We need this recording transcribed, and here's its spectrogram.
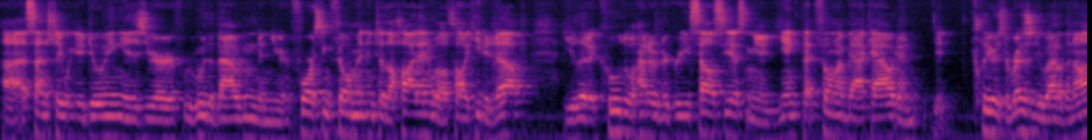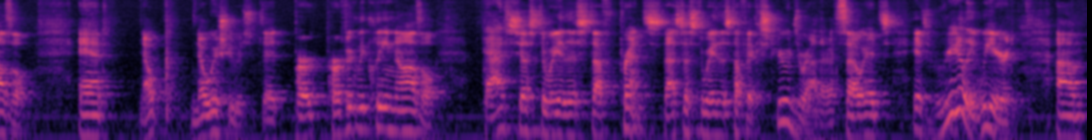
Uh, essentially what you're doing is you're remove the bowden and you're forcing filament into the hot end while it's all heated up. You let it cool to 100 degrees Celsius and you yank that filament back out and it clears the residue out of the nozzle. And nope, no issues. It per perfectly clean nozzle. That's just the way this stuff prints. That's just the way this stuff extrudes rather. So it's, it's really weird. Um,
